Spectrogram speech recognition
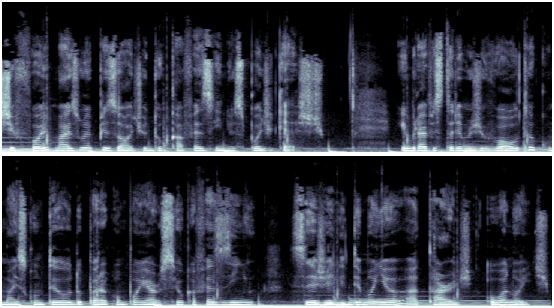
Este foi mais um episódio do Cafezinhos Podcast. Em breve estaremos de volta com mais conteúdo para acompanhar o seu cafezinho, seja ele de manhã, à tarde ou à noite.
